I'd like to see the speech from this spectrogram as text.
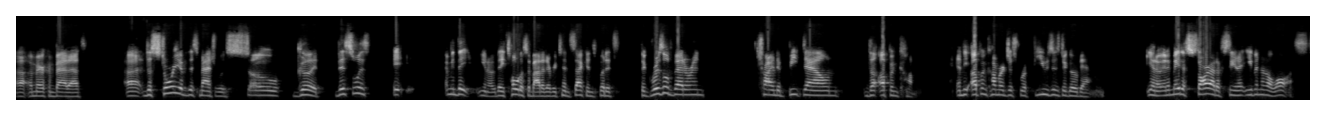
uh, American Badass. Uh, the story of this match was so good. This was it. I mean, they you know they told us about it every ten seconds, but it's the grizzled veteran trying to beat down the up and comer, and the up and comer just refuses to go down. You know, and it made a star out of Cena even in a loss.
